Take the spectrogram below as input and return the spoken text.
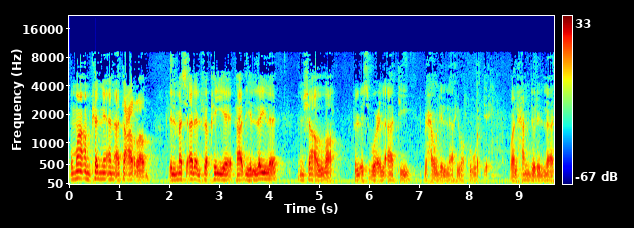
وما أمكنني أن أتعرض للمسألة الفقهية هذه الليلة إن شاء الله في الأسبوع الآتي بحول الله وقوته. والحمد لله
